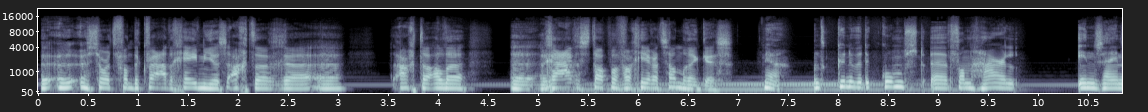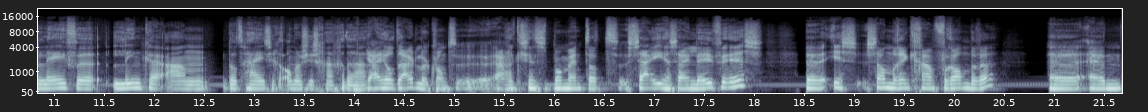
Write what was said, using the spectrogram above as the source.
een, een, soort van de kwade genius achter, achter alle rare stappen van Gerard Sanderink is. Ja, want kunnen we de komst uh, van haar in zijn leven linken aan dat hij zich anders is gaan gedragen? Ja, heel duidelijk. Want uh, eigenlijk sinds het moment dat zij in zijn leven is, uh, is Sanderink gaan veranderen. En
